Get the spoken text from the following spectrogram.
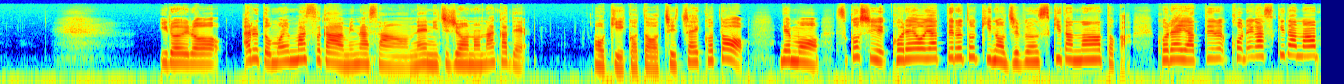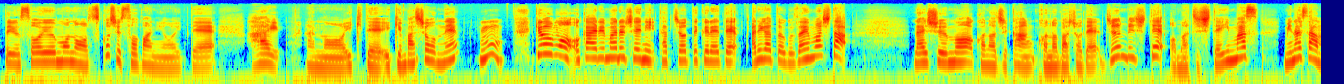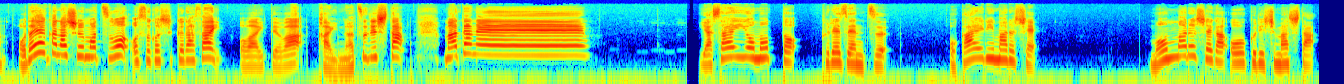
いろいろあると思いますが皆さんね日常の中で大きいことちっちゃいこと。でも少しこれをやってる時の自分好きだなとかこれやってるこれが好きだなっていうそういうものを少しそばに置いてはいあの生きていきましょうね。うん。今日もおかえりマルシェに立ち寄ってくれてありがとうございました。来週もこの時間この場所で準備してお待ちしています。皆さん穏やかな週末をお過ごしください。お相手はカイナツでした。またね野菜をもっとプレゼンツ。おかえりマルシェ。モンマルシェがお送りしました。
